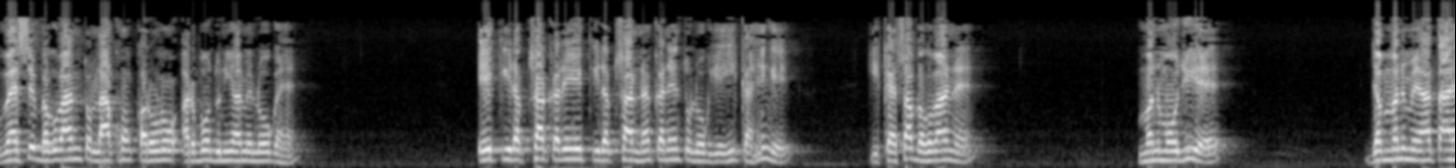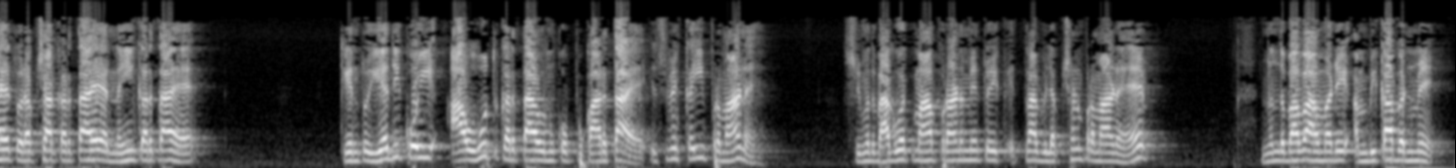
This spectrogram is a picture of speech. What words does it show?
वैसे भगवान तो लाखों करोड़ों अरबों दुनिया में लोग हैं। एक की रक्षा करें, एक की रक्षा न करें तो लोग यही कहेंगे कि कैसा भगवान है। मनमोजी है। जब मन में आता है तो रक्षा करता है या नहीं करता है। किंतु यदि कोई आहूत करता है, उनको पुकारता है, इसमें कई प्रमाण है। श्रीमद भागवत महापुराण में तो एक इतना विलक्षण प्रमाण है। नंद बाबा हमारे अंबिका वन में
